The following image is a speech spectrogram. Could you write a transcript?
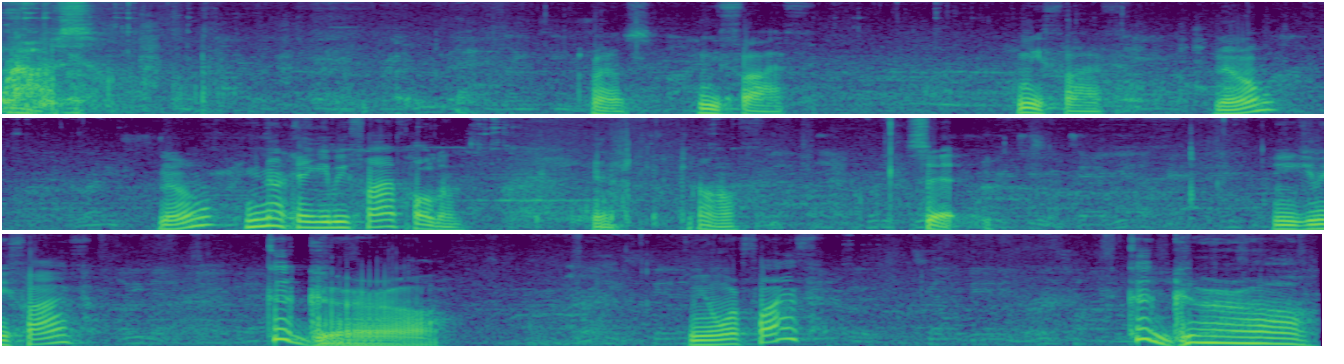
Rose. Rose, give me five. Give me five. No? No? You're not gonna give me five? Hold on. Here, get off. Sit. Can you give me five? Good girl. Me more five? Good girl.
